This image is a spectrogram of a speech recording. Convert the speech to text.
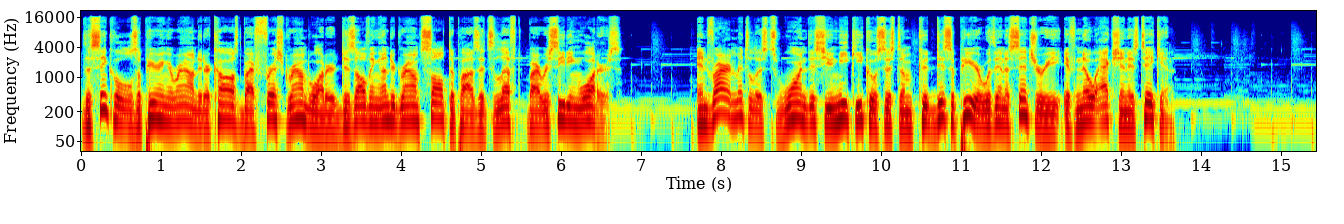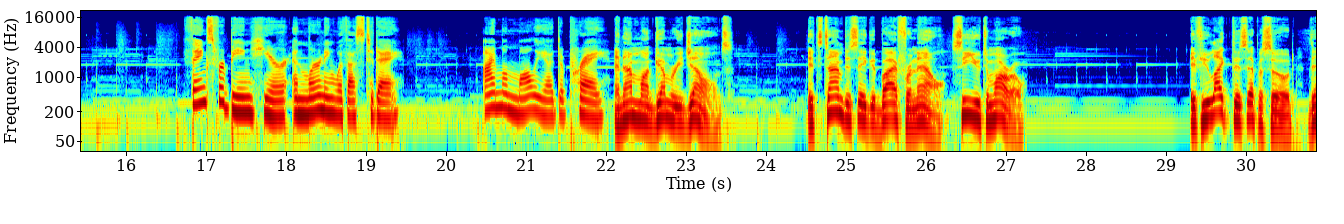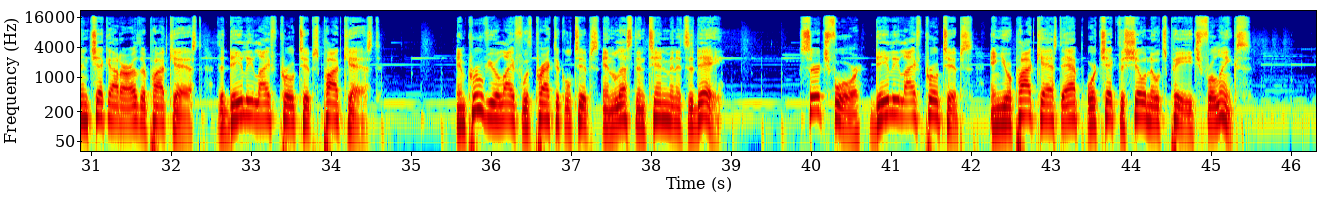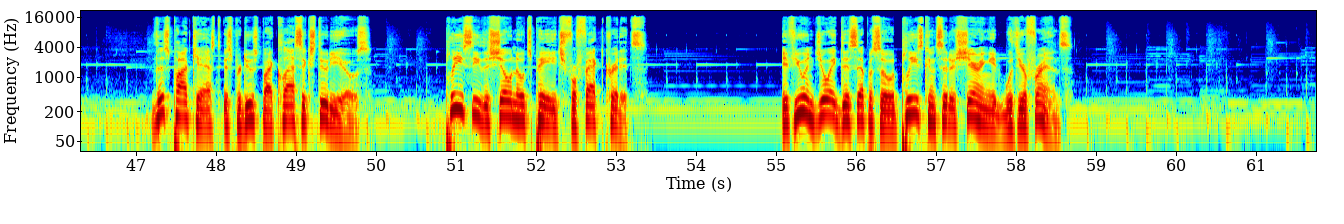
The sinkholes appearing around it are caused by fresh groundwater dissolving underground salt deposits left by receding waters. Environmentalists warn this unique ecosystem could disappear within a century if no action is taken. Thanks for being here and learning with us today. I'm Amalia Dupre. And I'm Montgomery Jones. It's time to say goodbye for now. See you tomorrow. If you liked this episode, then check out our other podcast, the Daily Life Pro Tips Podcast. Improve your life with practical tips in less than 10 minutes a day. Search for Daily Life Pro Tips in your podcast app or check the show notes page for links. This podcast is produced by Klassic Studios. Please see the show notes page for fact credits. If you enjoyed this episode, please consider sharing it with your friends.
